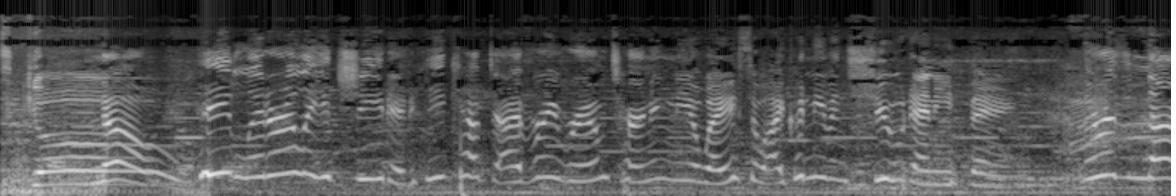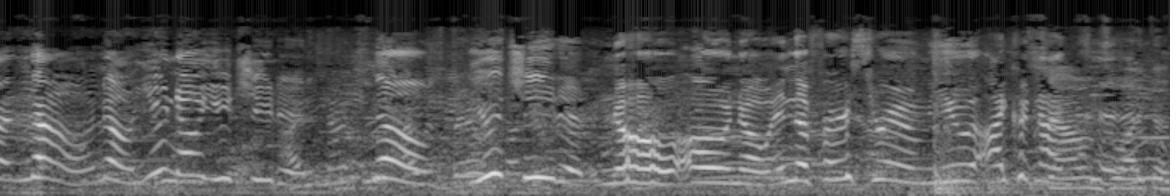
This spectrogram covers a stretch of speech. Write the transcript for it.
Let's go! No, he literally cheated. He kept every room turning me away so I couldn't even shoot anything. There was not, no, no, you know you cheated. No, you cheated. No, oh no. In the first room, you, I could not. Sounds like a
